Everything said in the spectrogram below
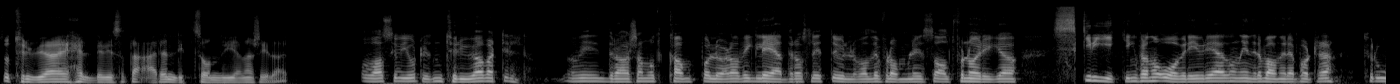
så tror jeg heldigvis at det er en litt sånn ny energi der. Og hva skulle vi gjort uten trua, Bertil? Når vi drar seg mot kamp på lørdag, vi gleder oss litt til Ullevål i flomlys og alt for Norge, og skriking fra noen overivrige sånne indre banereportere. Tro,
